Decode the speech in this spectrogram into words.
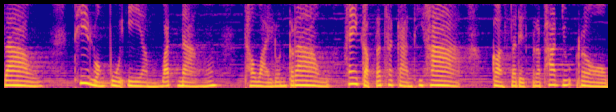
เจ้า ที่หลวงปู่เอี่ยม วัดหนัง ถวายล้นเกล้าให้กับรัชกาลที่ห้า ก่อนเสด็จประพาสยุโรป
